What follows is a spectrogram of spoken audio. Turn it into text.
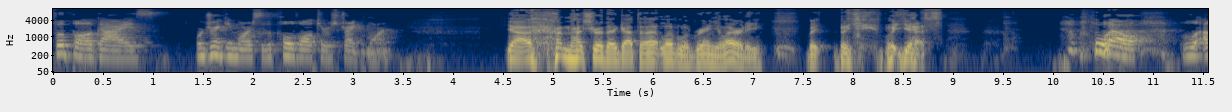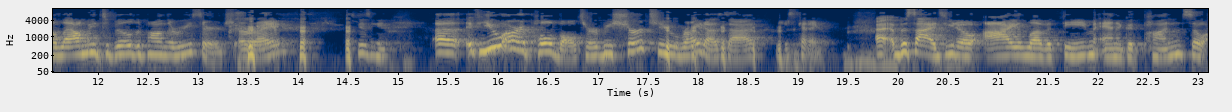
football guys were drinking more, so the pole vaulters drank more. Yeah, I'm not sure they got to that level of granularity, but but but yes. Well, allow me to build upon the research. All right. Excuse me. Uh, if you are a pole vaulter, be sure to write us at. Just kidding. Uh, besides, you know, I love a theme and a good pun, so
